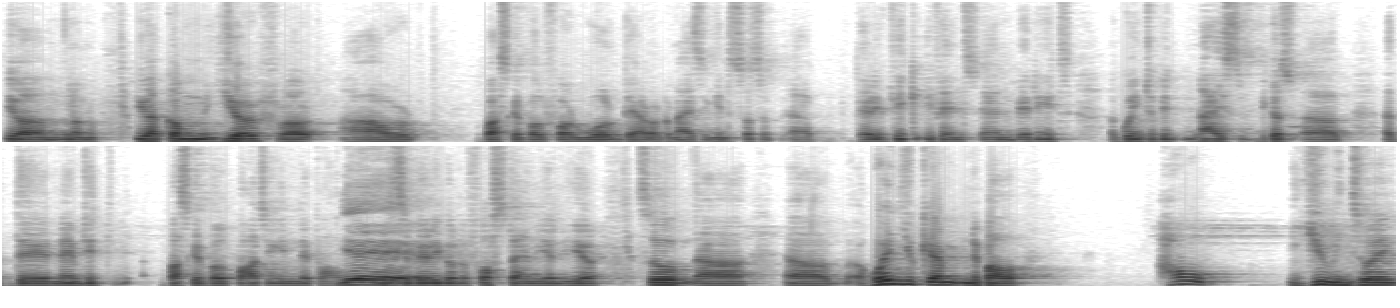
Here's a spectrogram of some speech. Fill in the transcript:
you are, no, no, you have come here for our basketball for world. They are organizing in such a uh, very big events and very it's going to be nice because uh, they named it basketball party in Nepal. Yeah, it's a very good first time here. here. So uh, uh, when you came Nepal, how you enjoy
